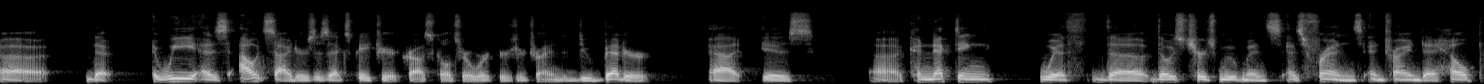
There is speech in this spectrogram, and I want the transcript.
uh, that we as outsiders, as expatriate cross cultural workers, are trying to do better at is uh, connecting with the those church movements as friends and trying to help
